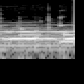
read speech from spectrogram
Música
